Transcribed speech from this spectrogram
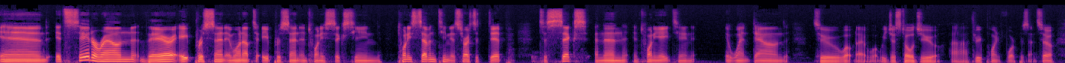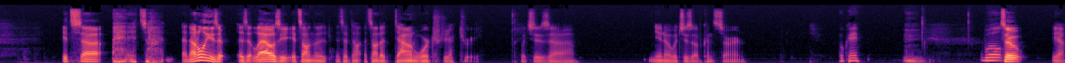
And it stayed around there, 8%. It went up to 8% in 2016. 2017, it starts to dip to 6 And then in 2018, it went down to what, I, what we just told you, uh, 3.4%. So it's uh it's not only is it is it lousy it's on the it's a it's on a downward trajectory which is uh you know which is of concern okay Well, so yeah,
